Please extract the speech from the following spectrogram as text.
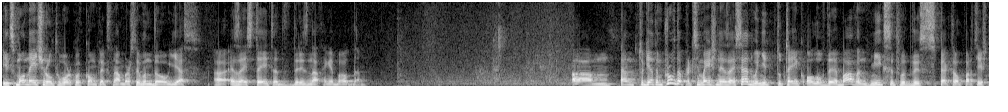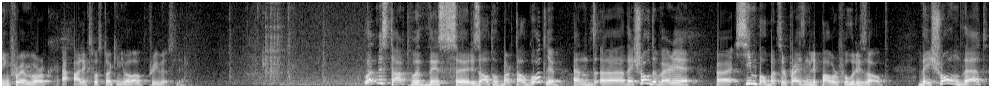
it's more natural to work with complex numbers, even though, yes, uh, as I stated, there is nothing about them. Um, and to get improved approximation, as I said, we need to take all of the above and mix it with this spectral partitioning framework Alex was talking about previously. Let me start with this uh, result of Bartal Gottlieb, and uh, they showed a very uh, simple but surprisingly powerful result. They shown that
